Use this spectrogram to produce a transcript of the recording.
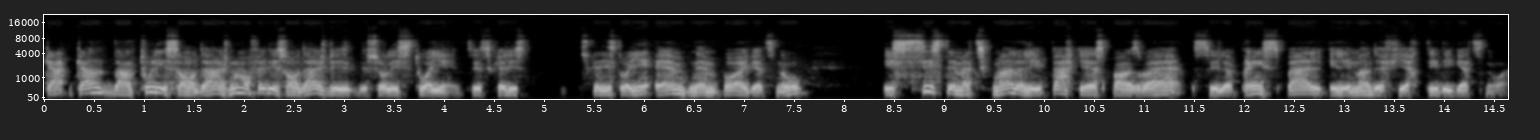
Quand, dans tous les sondages, nous, on fait des sondages sur les citoyens, ce que les, ce que les citoyens aiment, n'aiment pas à Gatineau. Et systématiquement, les parcs et espaces verts, c'est le principal élément de fierté des Gatinois.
